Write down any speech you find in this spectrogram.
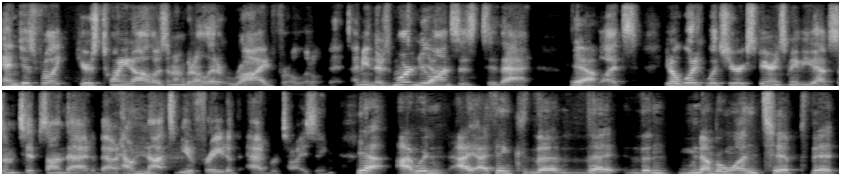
And just for like, here's $20 and I'm going to let it ride for a little bit. I mean, there's more nuances yeah. to that. Yeah. But you know what what's your experience? Maybe you have some tips on that about how not to be afraid of advertising. Yeah i wouldn't i, I think the the the number one tip that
